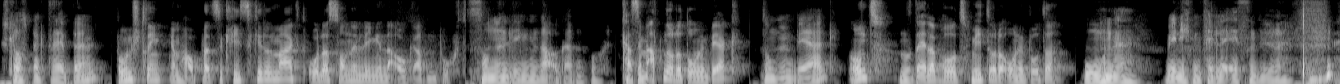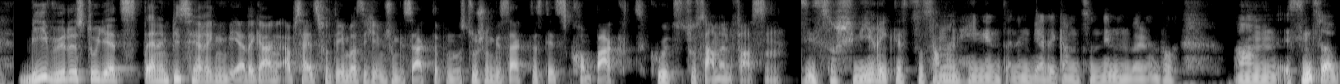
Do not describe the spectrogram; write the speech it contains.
Schlossbergtreppe. Punsch trinken am Hauptplatz der Christkindlmarkt oder Sonnenliegen in der Augartenbucht? Sonnenliegen in der Augartenbucht. Kasematten oder Dom im Berg? Dom im Berg. Und Nutella-Brot mit oder ohne Butter? Ohne, wenn ich Nutella essen würde. Wie würdest du jetzt deinen bisherigen Werdegang, abseits von dem, was ich eben schon gesagt habe und was du schon gesagt hast, jetzt kompakt kurz zusammenfassen? Es ist so schwierig, das zusammenhängend einen Werdegang zu nennen, weil einfach ähm, es sind zwar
